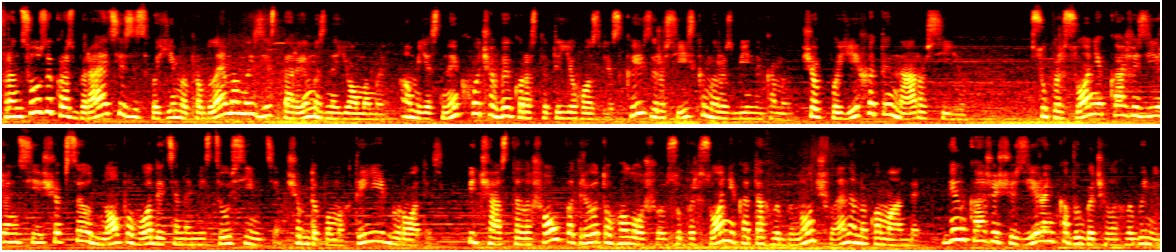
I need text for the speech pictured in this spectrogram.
Французик розбирається зі своїми проблемами зі старими знайомими, а м'ясник хоче використати його зв'язки з російськими розбійниками, щоб поїхати на Росію. Суперсонік каже зіронці, що все одно погодиться на місце у сімці, щоб допомогти їй боротись. Під час телешоу Патріот оголошує Суперсоніка та глибину членами команди. Він каже, що зіронька вибачила глибині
